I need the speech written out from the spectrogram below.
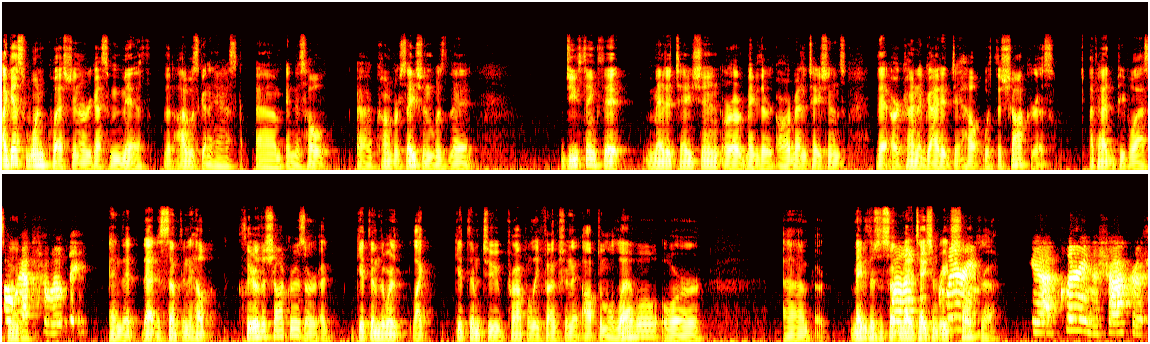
I guess one question, or I guess myth that I was going to ask um, in this whole uh, conversation was that do you think that meditation, or maybe there are meditations that are kind of guided to help with the chakras? I've had people ask me Oh, that absolutely. and that that is something to help clear the chakras or uh, get them to where like get them to properly function at optimal level or um, maybe there's a certain Well, meditation for each chakra Yeah, clearing the chakras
